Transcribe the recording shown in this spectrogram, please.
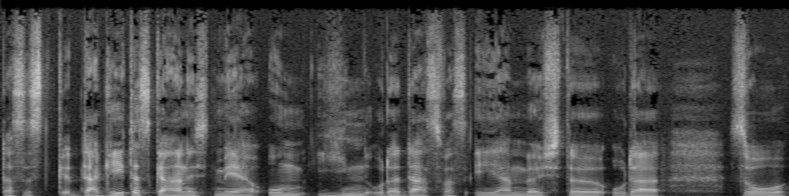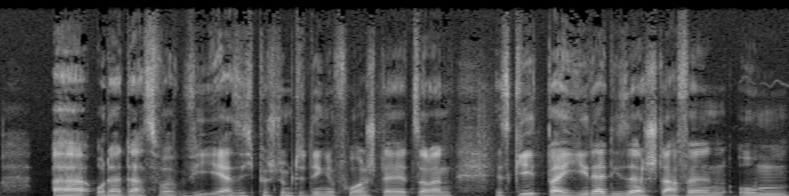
Das ist, da geht es gar nicht mehr um ihn oder das, was er möchte oder so äh, oder das, wie er sich bestimmte Dinge vorstellt, sondern es geht bei jeder dieser Staffeln um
